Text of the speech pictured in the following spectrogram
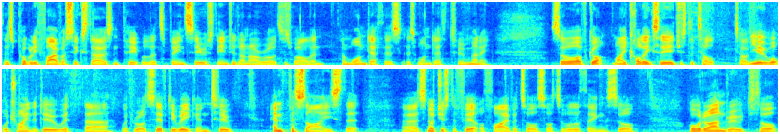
There's probably five or 6,000 people that's been seriously injured on our roads as well, and, and one death is, is one death too many. So I've got my colleagues here just to tell, tell you what we're trying to do with, uh, with Road Safety Week and to emphasise that uh, it's not just a fatal five, it's all sorts of other things. So over to Andrew. So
